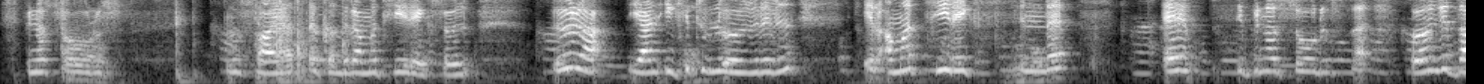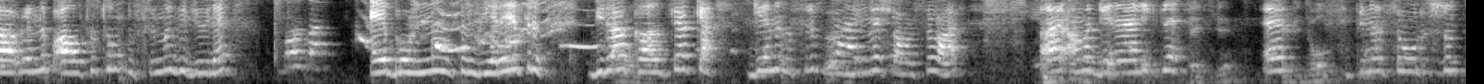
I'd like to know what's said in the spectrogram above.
Spinosaurus hayatta kalır ama T-Rex ha- Yani iki türlü öldürebilir. Ama T-Rex'in de e, Spinosaurus'ta önce davranıp 6 ton ısırma gücüyle e boynunu ısırıp yere yatırıp bir daha kalkacakken gene ısırıp öldürme şansı var. Var ama genellikle e. Spinosaurus'un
